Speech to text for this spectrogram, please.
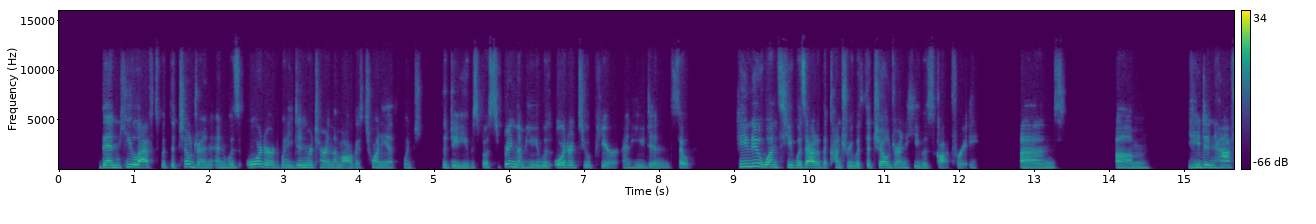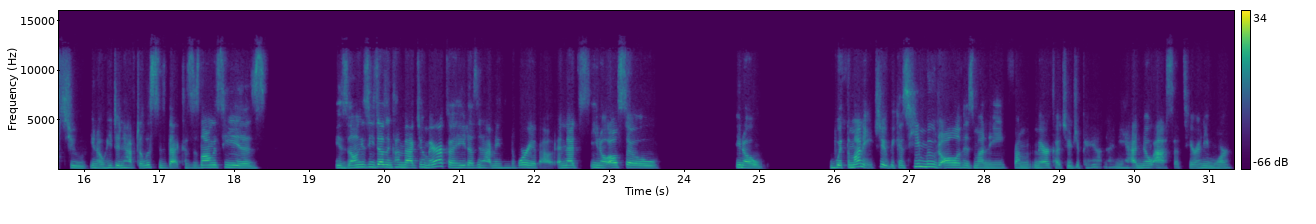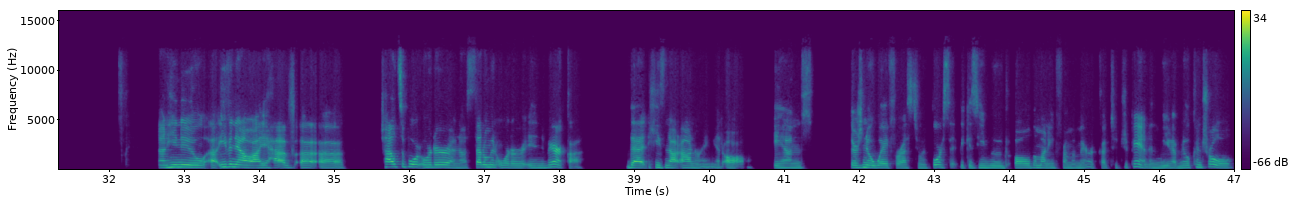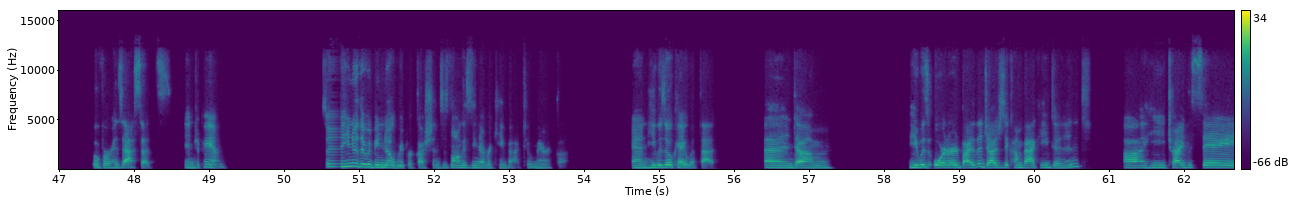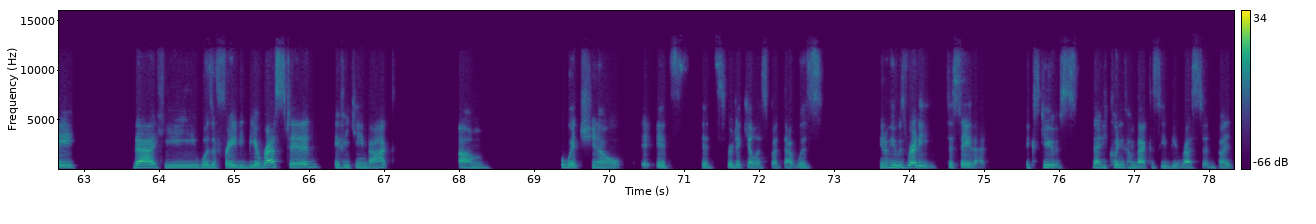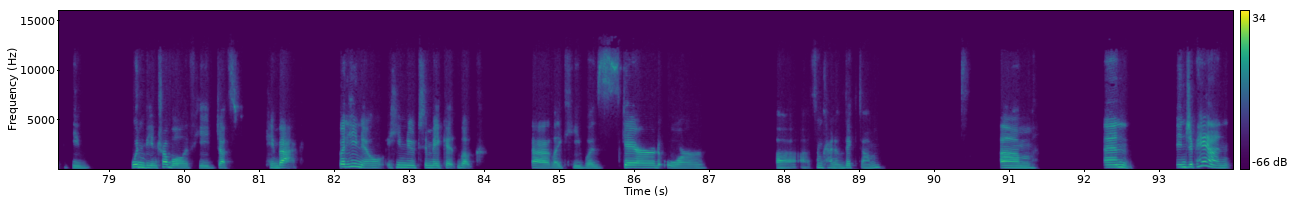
then he left with the children and was ordered when he didn't return them August 20th, which the day he was supposed to bring them, he was ordered to appear and he didn't. So he knew once he was out of the country with the children, he was scot free. And um, he didn't have to, you know, he didn't have to listen to that because as long as he is, as long as he doesn't come back to America, he doesn't have anything to worry about. And that's, you know, also, you know, with the money too, because he moved all of his money from America to Japan and he had no assets here anymore. And he knew, uh, even now, I have a, a child support order and a settlement order in America that he's not honoring at all. And there's no way for us to enforce it because he moved all the money from America to Japan and we have no control over his assets in Japan. So he knew there would be no repercussions as long as he never came back to America. And he was okay with that and um, he was ordered by the judge to come back. He didn't. Uh, he tried to say that he was afraid he'd be arrested if he came back, um, which you know it, it's it's ridiculous. But that was, you know, he was ready to say that excuse that he couldn't come back because he'd be arrested, but he wouldn't be in trouble if he just came back. But he knew he knew to make it look uh, like he was scared or uh, uh, some kind of victim. Um, and in Japan,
